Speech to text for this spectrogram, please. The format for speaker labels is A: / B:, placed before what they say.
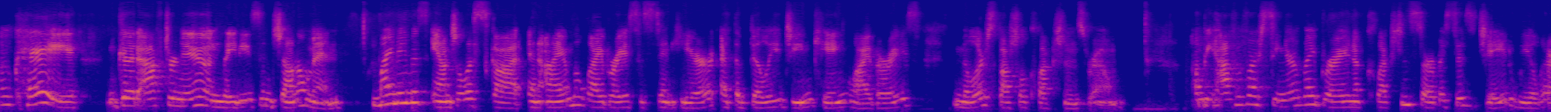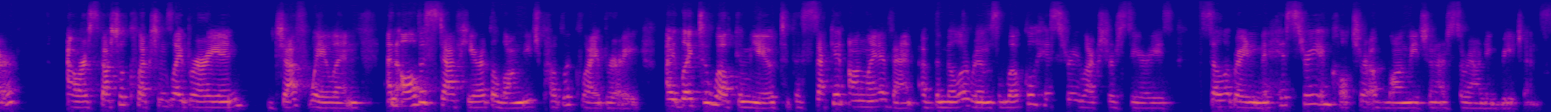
A: Okay, good afternoon, ladies and gentlemen. My name is Angela Scott, and I am the library assistant here at the Billie Jean King Library's Miller Special Collections Room. On behalf of our Senior Librarian of Collection Services, Jade Wheeler, our Special Collections Librarian, Jeff Whalen, and all the staff here at the Long Beach Public Library, I'd like to welcome you to the second online event of the Miller Room's Local History Lecture Series celebrating the history and culture of Long Beach and our surrounding regions.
